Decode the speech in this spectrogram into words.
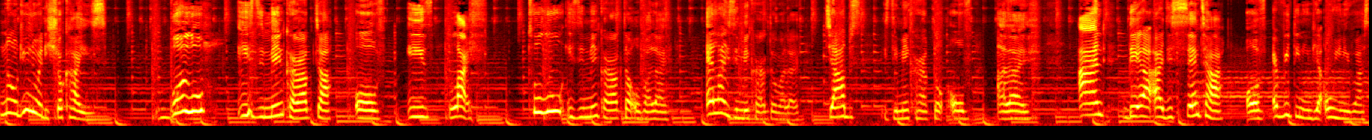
Now, do you know where the shocker is? Bolu is the main character of his life. Tolu is the main character of her life. Ella is the main character of her life. Jabs is the main character of her life. And they are at the center of everything in their own universe.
